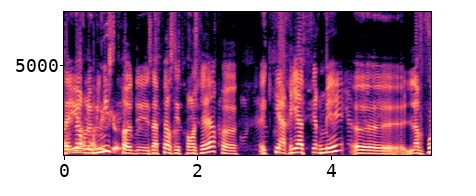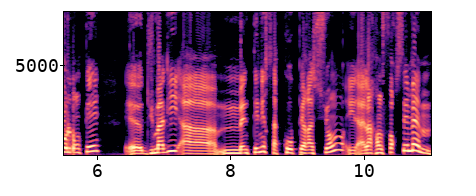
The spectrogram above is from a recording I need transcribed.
d'ailleurs le ministre des Affaires étrangères qui a réaffirmé la volonté du Mali à maintenir sa coopération et à la renforcer même,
